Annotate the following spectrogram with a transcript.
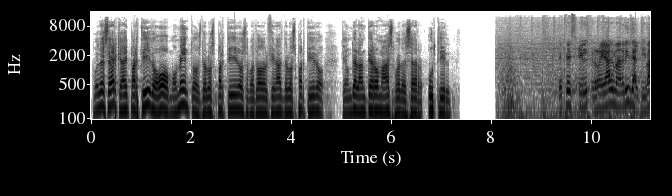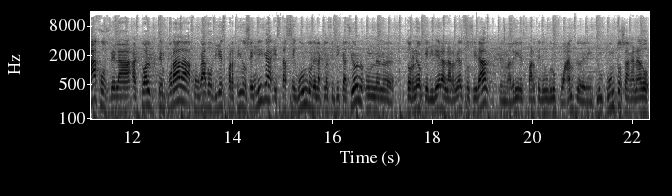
Puede ser que hay partidos o momentos de los partidos, sobre todo al final de los partidos, que un delantero más puede ser útil este es el Real Madrid de altibajos de la actual temporada. Ha jugado 10 partidos en liga, está segundo de la clasificación, un uh, torneo que lidera la Real Sociedad. El Madrid es parte de un grupo amplio de 21 puntos, ha ganado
